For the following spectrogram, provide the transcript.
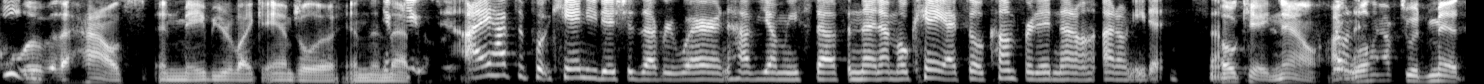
all over the house, and maybe you're like Angela, and then that. you, I have to put candy dishes everywhere and have yummy stuff, and then I'm okay. I feel comforted, and I don't. I don't eat it. So Okay, now I will have to admit,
